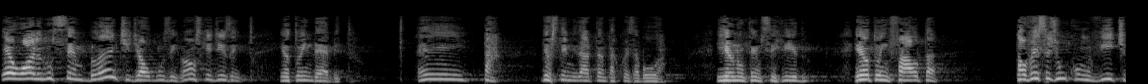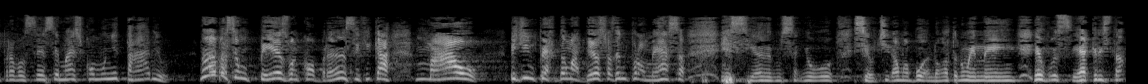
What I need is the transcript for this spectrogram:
eu olho no semblante de alguns irmãos que dizem: Eu estou em débito. Eita, Deus tem me dado tanta coisa boa. E eu não tenho servido. Eu estou em falta. Talvez seja um convite para você ser mais comunitário. Não é para ser um peso, uma cobrança e ficar mal, pedindo perdão a Deus, fazendo promessa. Esse ano, Senhor, se eu tirar uma boa nota no Enem, eu vou ser cristão.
